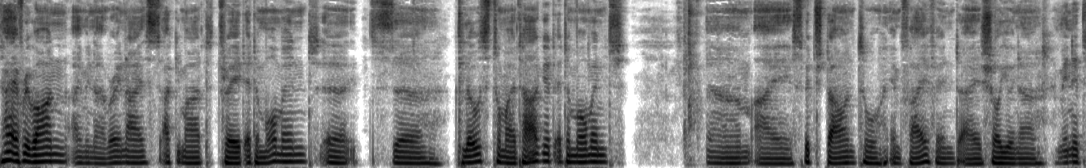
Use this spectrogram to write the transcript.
Hi everyone, I'm in a very nice Agimat trade at the moment. Uh, it's uh, close to my target at the moment. Um, I switched down to M5 and I show you in a minute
